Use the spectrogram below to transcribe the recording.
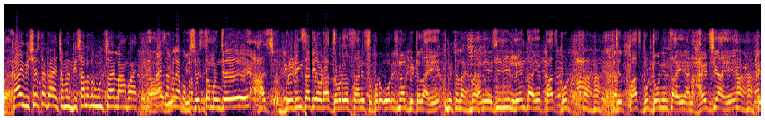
बर. काय विशेषतः काय? याच्यामध्ये दिसायला तर उंच आहे लांब आहे. काय सांगाल? विशेषतः म्हणजे आज ब्रीडिंगसाठी एवढा जबरदस्त आणि सुपर ओरिजिनल बिटल आहे. बिठल आहे बर. आणि याची जी लेंथ आहे पाच फूट हा हा. जे पाच फूट दोन इंच आहे आणि हाईट जी आहे हा. ते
